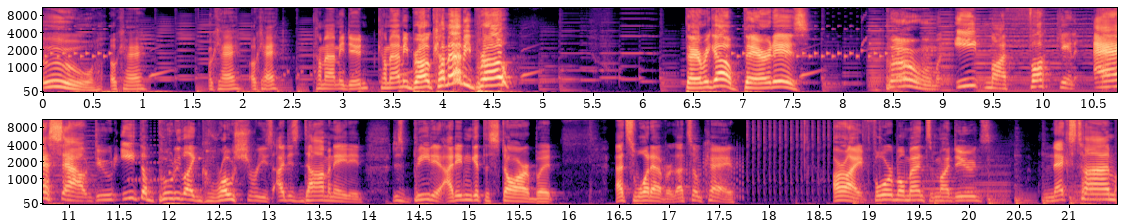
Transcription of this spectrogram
Ooh, okay. Okay, okay. Come at me, dude. Come at me, bro. Come at me, bro! There we go. There it is. Boom. Eat my fucking ass out, dude. Eat the booty like groceries. I just dominated. Just beat it. I didn't get the star, but that's whatever. That's okay. All right, forward momentum, my dudes. Next time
